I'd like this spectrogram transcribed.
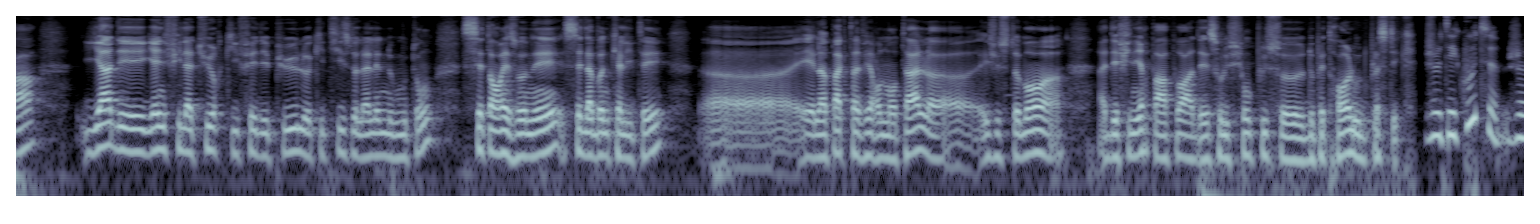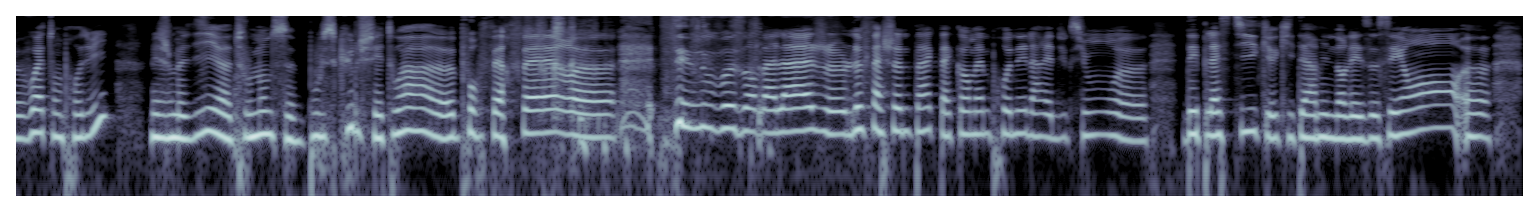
il y, a des, il y a une filature qui fait des pulls, qui tisse de la laine de mouton. C'est en raisonné, c'est de la bonne qualité. Euh, et l'impact environnemental euh, est justement à, définir par rapport à des solutions plus euh, de pétrole ou de plastique. Je t'écoute, je vois ton produit. Mais je me dis, euh, tout le monde se bouscule chez toi euh, pour faire faire euh, ces nouveaux emballages. Le Fashion Pact a quand même prôné la réduction des plastiques qui terminent dans les océans.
